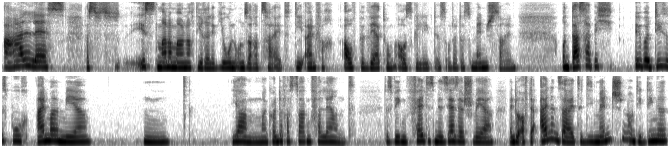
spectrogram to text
Alles. Das ist meiner Meinung nach die Religion unserer Zeit, die einfach auf Bewertung ausgelegt ist oder das Menschsein. Und das habe ich über dieses Buch einmal mehr, hm, ja, man könnte fast sagen, verlernt. Deswegen fällt es mir sehr, sehr schwer, wenn du auf der einen Seite die Menschen und die Dinge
